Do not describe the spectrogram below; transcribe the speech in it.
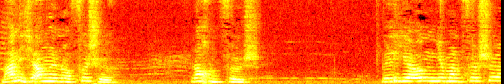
Mann, ich angel nur Fische. Noch ein Fisch. Will hier irgendjemand Fische?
